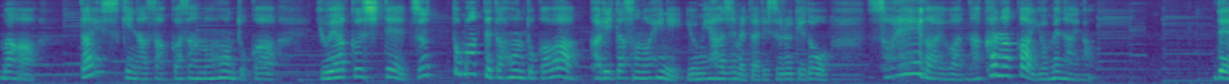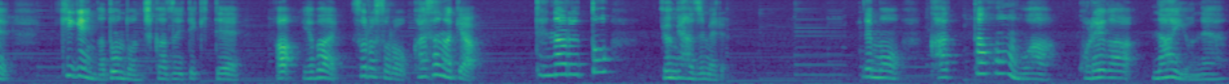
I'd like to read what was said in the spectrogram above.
まあ大好きな作家さんの本とか予約してずっと待ってた本とかは借りたその日に読み始めたりするけどそれ以外はなかなか読めないの。で期限がどんどん近づいてきてあやばいそろそろ返さなきゃってなると読み始める。でも買った本はこれがないよね。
